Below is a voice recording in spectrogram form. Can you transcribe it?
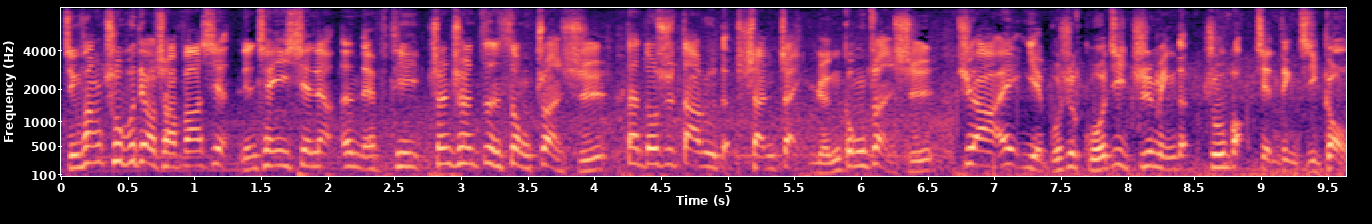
警方初步调查发现，连千亿限量 NFT 声称赠送钻石，但都是大陆的山寨人工钻石，GRA 也不是国际知名的珠宝鉴定机构。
